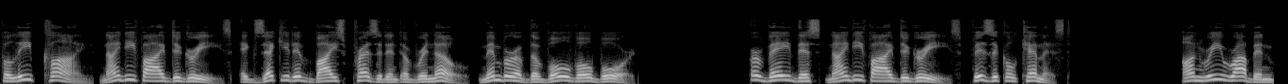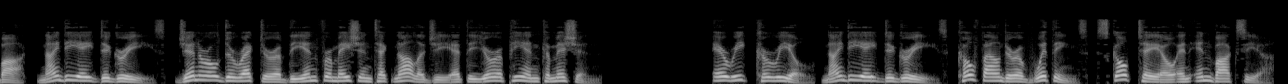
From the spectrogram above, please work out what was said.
Philippe Klein 95 degrees, Executive Vice President of Renault, member of the Volvo board. Hervé This 95 degrees, Physical Chemist. Henri Robinbach 98 degrees, General Director of the Information Technology at the European Commission. Eric Carreel 98 degrees, co-founder of Withings, Sculpteo and Invoxia.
